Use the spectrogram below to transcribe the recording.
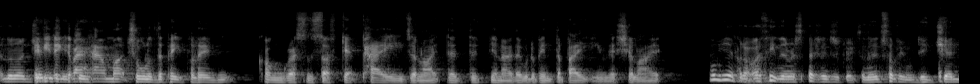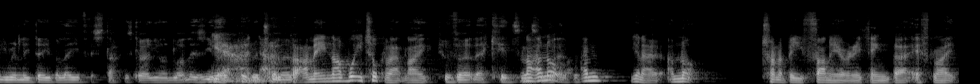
and I If you think about think- how much all of the people in Congress and stuff get paid, and like the, the you know they would have been debating this, you're like, Oh yeah, but I think there are special interest groups, and there's some people who genuinely do believe this stuff is going on. Like there's you know yeah, I people trying know, to but I mean, like, what are you talking about? Like, convert their kids. Into I'm not. whatever. I'm you know, I'm not trying to be funny or anything, but if like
